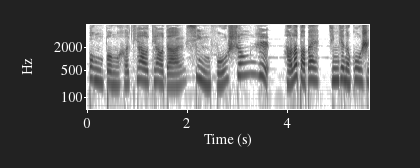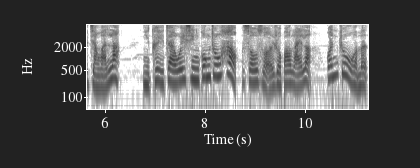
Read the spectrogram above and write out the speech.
蹦蹦和跳跳的幸福生日。好了，宝贝，今天的故事讲完了，你可以在微信公众号搜索“肉包来了”，关注我们，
